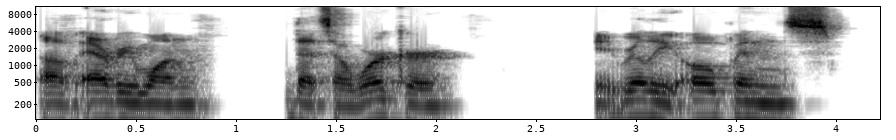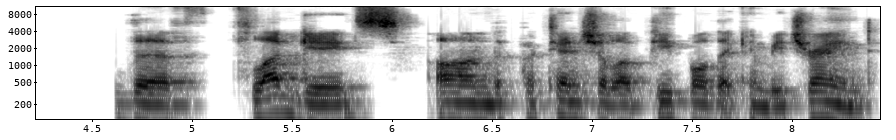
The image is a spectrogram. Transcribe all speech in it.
of everyone that's a worker, it really opens the floodgates on the potential of people that can be trained.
